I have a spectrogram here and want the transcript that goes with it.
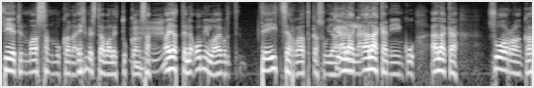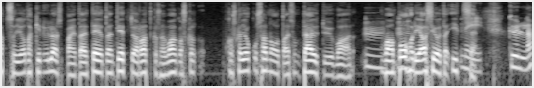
tietyn massan mukana, esimerkiksi tämä valittu kansa, mm-hmm. ajattele omilla aivoilla, tee itse ratkaisuja, älä, äläkä, niin kuin, äläkä suoraan katso jotakin ylöspäin tai tee jotain tiettyä ratkaisua, vaan koska, koska joku sanoo tai sun täytyy vaan, Mm, vaan pohdi mm. asioita itse. Niin, kyllä.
